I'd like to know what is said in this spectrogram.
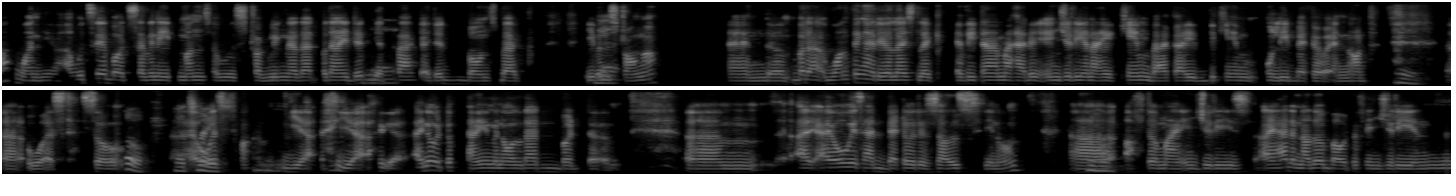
not one year i would say about seven eight months i was struggling at that but then i did yeah. get back i did bounce back even yeah. stronger and uh, but uh, one thing i realized like every time i had an injury and i came back i became only better and not mm. uh, worse. So oh that's I nice. always, yeah yeah yeah. I know it took time and all that but um, um, I, I always had better results you know mm-hmm. after my injuries. I had another bout of injury in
